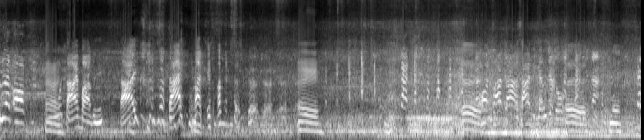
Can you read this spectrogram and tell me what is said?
เลือดออกอ่าโอ้ยตายบาทนี้ตาย ตายบาทเออ เออทอดทอดตาทานี่กันเลยตัวเออนี่เอา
